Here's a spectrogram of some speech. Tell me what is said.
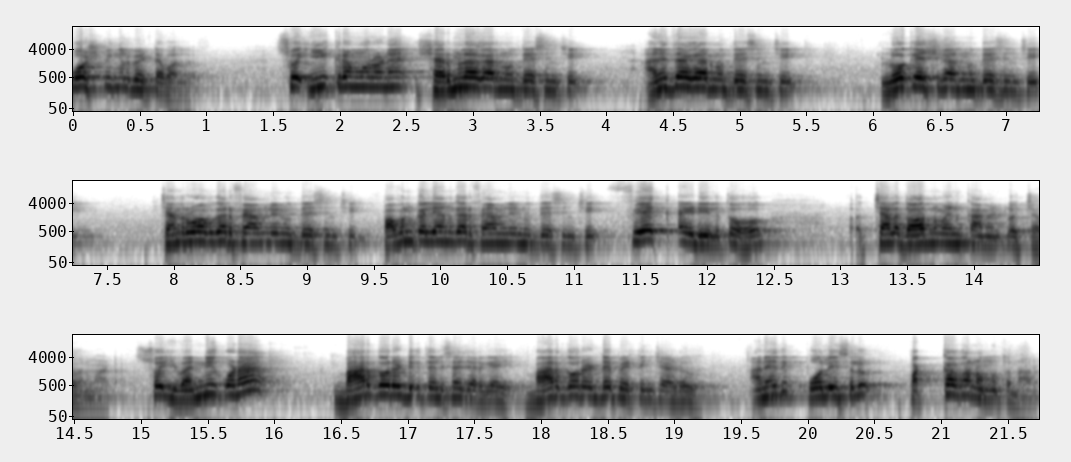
పోస్టింగ్లు పెట్టేవాళ్ళు. సో ఈ క్రమంలోనే షర్మిల గారిని ఉద్దేశించి అనిత గారిని ఉద్దేశించి లోకేష్ గారిని ఉద్దేశించి చంద్రబాబు గారి ఫ్యామిలీని ఉద్దేశించి పవన్ కళ్యాణ్ గారి ఫ్యామిలీని ఉద్దేశించి ఫేక్ ఐడీలతో చాలా దారుణమైన కామెంట్లు వచ్చావన్నమాట. సో ఇవన్నీ కూడా భార్గవ రెడ్డికి తెలిసే జరిగాయి. భార్గవ రెడ్డే పెట్టించాడు అనేది పోలీసులు పక్కాగా నమ్ముతున్నారు.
